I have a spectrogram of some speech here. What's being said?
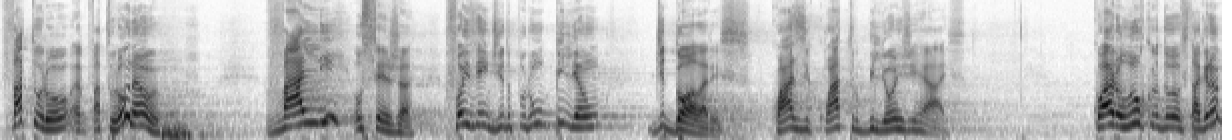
faturou, eh, faturou não, vale, ou seja, foi vendido por um bilhão de dólares, quase 4 bilhões de reais. Qual era o lucro do Instagram?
